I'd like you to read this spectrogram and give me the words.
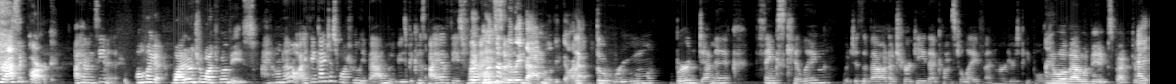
Jurassic Park. I haven't seen it. oh my god, why don't you watch movies? I don't know. I think I just watch really bad movies because I have these Wait, friends. what's a really bad movie? Go ahead. like The Room, Birdemic, Thanksgiving, which is about a turkey that comes to life and murders people. Yeah, well, that would be expected. I,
